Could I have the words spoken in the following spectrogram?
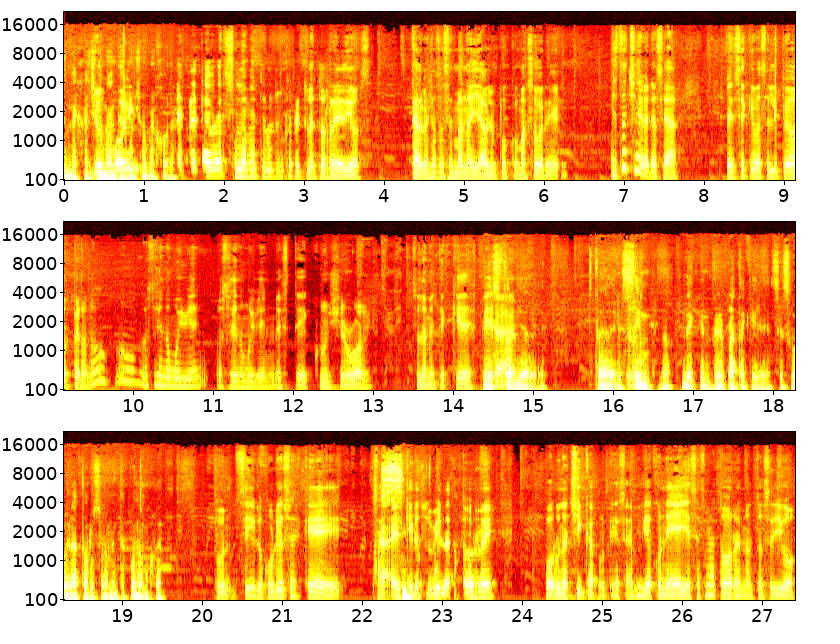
Es mucho mejor. Me falta ver solamente el último capítulo de Torre de Dios. Tal vez la otra semana ya hable un poco más sobre él. Está chévere, o sea, pensé que iba a salir peor, pero no, no, lo está haciendo muy bien. Lo está haciendo muy bien este Crunchyroll. Solamente queda esperar. La historia de historia del Pero- Sim, ¿no? De que el pata que se sube la torre solamente por una mujer. Tú- Sí, lo curioso es que, o sea, él Sí. quiere subir la torre por una chica, porque, o sea, vivió con ella y se fue la torre, ¿no? Entonces digo,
